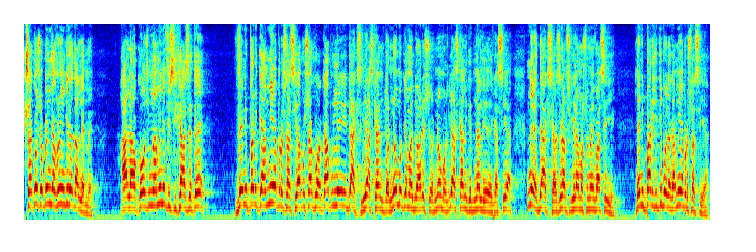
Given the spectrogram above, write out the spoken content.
650 χρόνια και δεν τα λέμε. Αλλά ο κόσμος να μην εφησυχάζεται. Δεν υπάρχει καμία προστασία. Όπως άκουγα κάπου λέει εντάξει, λέει ας κάνει τον νόμο και μας το αρέσει ο νόμος. Λέει ας κάνει και την άλλη διαδικασία. Ναι, εντάξει, ας γράψει γυρά μα τον Άι Βασίλη. Δεν υπάρχει τίποτα, καμία προστασία.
